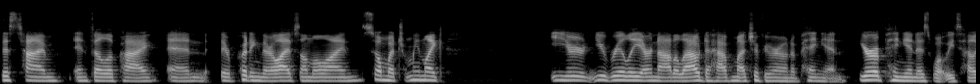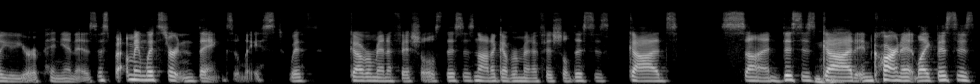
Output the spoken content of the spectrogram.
this time in Philippi and they're putting their lives on the line so much. I mean like you're you really are not allowed to have much of your own opinion. Your opinion is what we tell you your opinion is. I mean with certain things at least. With government officials. This is not a government official. This is God's son. This is Mhm. God incarnate. Like this is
